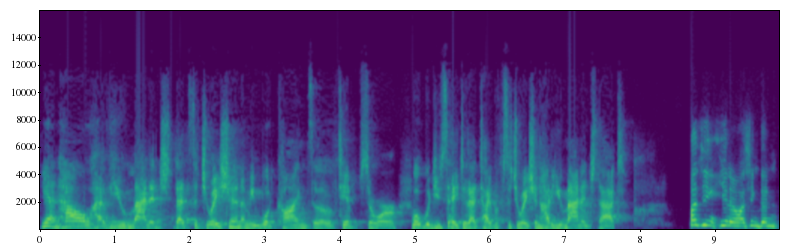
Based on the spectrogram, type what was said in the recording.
Yeah, and how have you managed that situation? I mean, what kinds of tips or what would you say to that type of situation? How do you manage that? I think, you know, I think then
